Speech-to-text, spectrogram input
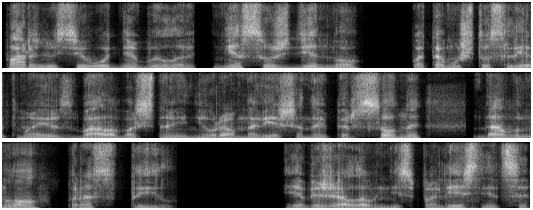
парню сегодня было не суждено, потому что след моей взбаломошной неуравновешенной персоны давно простыл. Я бежала вниз по лестнице,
